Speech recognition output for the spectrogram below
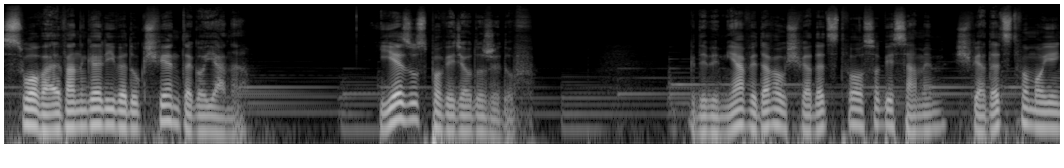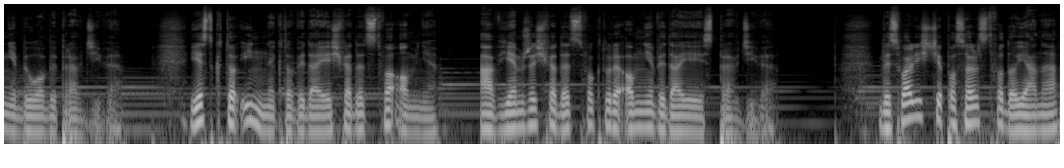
Słowa Ewangelii według świętego Jana. Jezus powiedział do Żydów: Gdybym ja wydawał świadectwo o sobie samym, świadectwo moje nie byłoby prawdziwe. Jest kto inny, kto wydaje świadectwo o mnie, a wiem, że świadectwo, które o mnie wydaje, jest prawdziwe. Wysłaliście poselstwo do Jana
